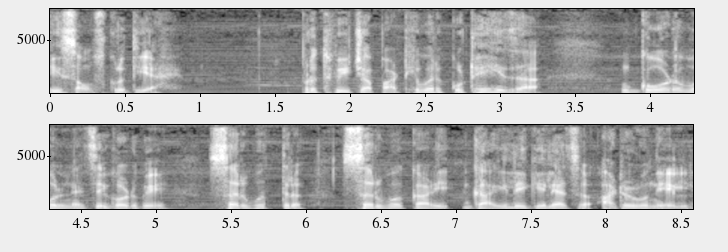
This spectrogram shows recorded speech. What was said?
ही संस्कृती आहे. पृथ्वीच्या पाठीवर कुठेही जा गोड बोलण्याचे गोडवे सर्वत्र सर्व काळी गायले गेल्याचं आढळून येईल.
